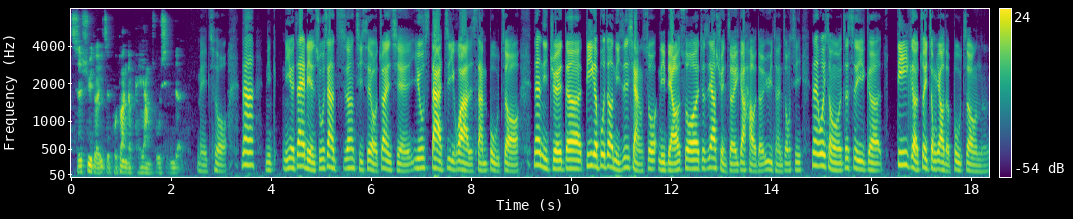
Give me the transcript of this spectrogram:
持续的一直不断的培养出新人。没错，那你你有在脸书上上其实有撰写 U Star 计划的三步骤，那你觉得第一个步骤你是想说你聊说就是要选择一个好的育成中心，那为什么这是一个第一个最重要的步骤呢？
